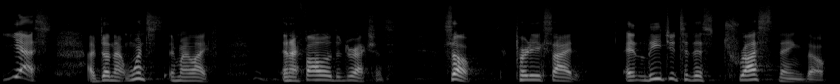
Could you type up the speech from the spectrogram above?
yes, I've done that once in my life. And I followed the directions. So, pretty excited. It leads you to this trust thing, though.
